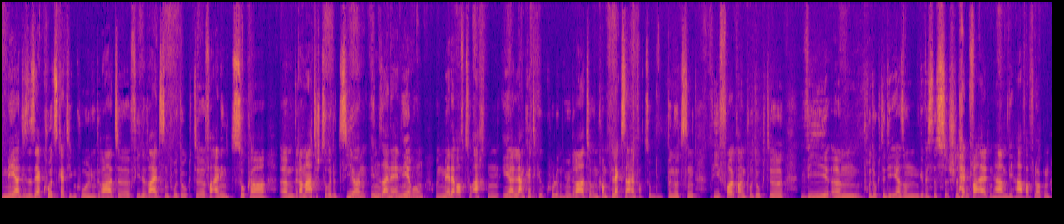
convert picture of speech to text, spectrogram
mehr diese sehr kurzkettigen Kohlenhydrate, viele Weizenprodukte, vor allen Dingen Zucker, ähm, dramatisch zu reduzieren in seiner Ernährung und mehr darauf zu achten, eher langkettige Kohlenhydrate und komplexe einfach zu benutzen, wie Vollkornprodukte, wie ähm, Produkte, die eher so ein gewisses Schleimverhalten haben, wie Haferflocken.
